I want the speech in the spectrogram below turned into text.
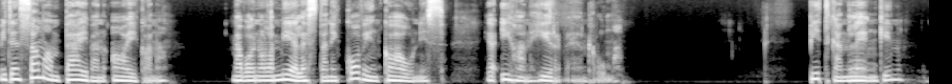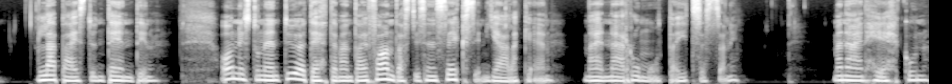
miten saman päivän aikana mä voin olla mielestäni kovin kaunis ja ihan hirveän ruma pitkän lenkin, läpäistyn tentin, onnistuneen työtehtävän tai fantastisen seksin jälkeen mä en näe rumuutta itsessäni. Mä näen hehkun,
